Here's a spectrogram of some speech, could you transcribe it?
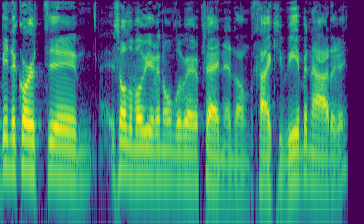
binnenkort. eh, zal er wel weer een onderwerp zijn. En dan ga ik je weer benaderen.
